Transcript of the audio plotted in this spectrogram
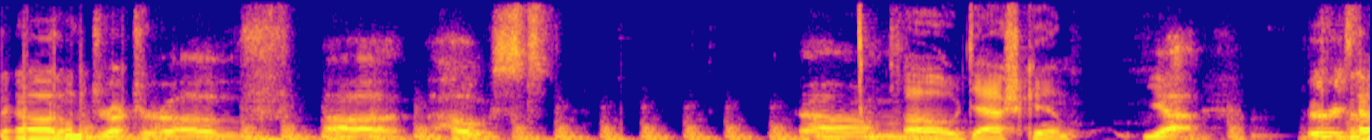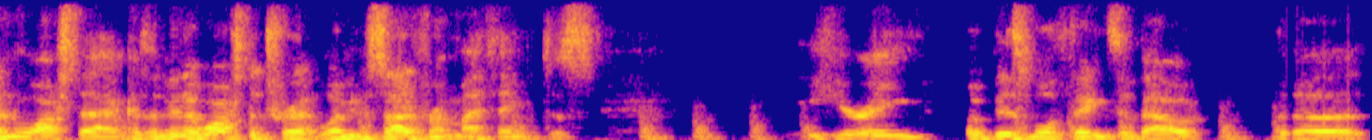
Uh, I'm the director of uh, Host. Um, oh, Dashcam. Yeah, there's a reason I haven't watched that because I mean I watched the trip. Well, I mean aside from I think just hearing abysmal things about the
